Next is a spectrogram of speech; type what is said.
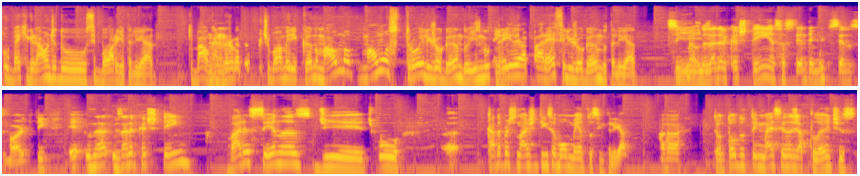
o background do Cyborg, tá ligado? Que, bah, o cara Uhum. era jogador de futebol americano, mal, mal mostrou ele jogando, e no Sim. trailer aparece ele jogando, tá ligado? Sim, E- meu, o Snyder Cut tem essa cena, tem muita cena do Cyborg. Tem, e o, Snyder- o Snyder Cut tem várias cenas de, tipo, ah, cada personagem tem seu momento, assim, tá ligado? Então todo tem mais cenas de Atlantis,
